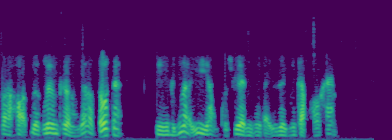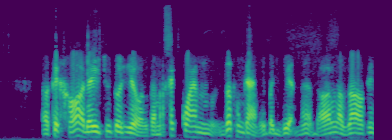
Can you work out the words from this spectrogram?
và họ được lương thưởng rất là tốt ấy, thì đúng là y học cổ truyền thì lại dường như gặp khó khăn. À, cái khó ở đây chúng tôi hiểu về mặt khách quan rất thông cảm với bệnh viện đó, đó là do cái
